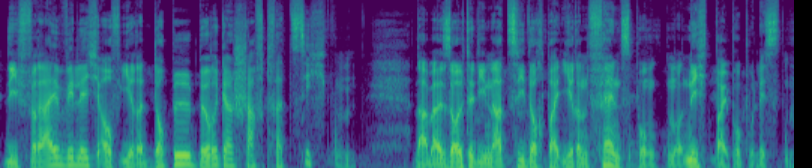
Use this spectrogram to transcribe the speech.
die freiwillig auf ihre Doppelbürgerschaft verzichten. Dabei sollte die Nazi doch bei ihren Fans punkten und nicht bei Populisten.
